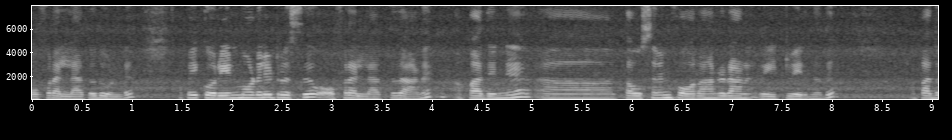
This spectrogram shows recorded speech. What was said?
ഓഫർ അല്ലാത്തതും ഉണ്ട് അപ്പോൾ ഈ കൊറിയൻ മോഡൽ ഡ്രസ്സ് ഓഫർ അല്ലാത്തതാണ് അപ്പോൾ അതിന് തൗസൻഡ് ആൻഡ് ഫോർ ആണ് റേറ്റ് വരുന്നത്. അപ്പോൾ അത്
